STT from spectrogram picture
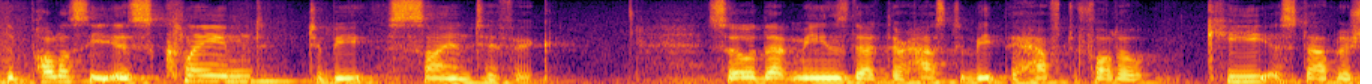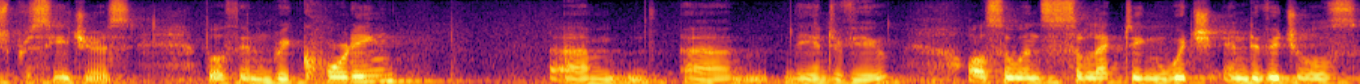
The policy is claimed to be scientific. So that means that there has to be, they have to follow key established procedures, both in recording um, um, the interview, also in selecting which individuals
